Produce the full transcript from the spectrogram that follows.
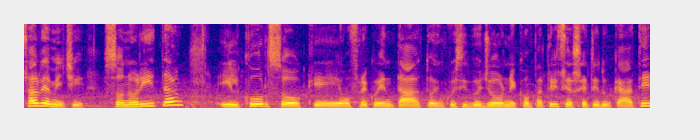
Salve amici, sono Rita, il corso che ho frequentato in questi due giorni con Patrizia Sette Ducati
